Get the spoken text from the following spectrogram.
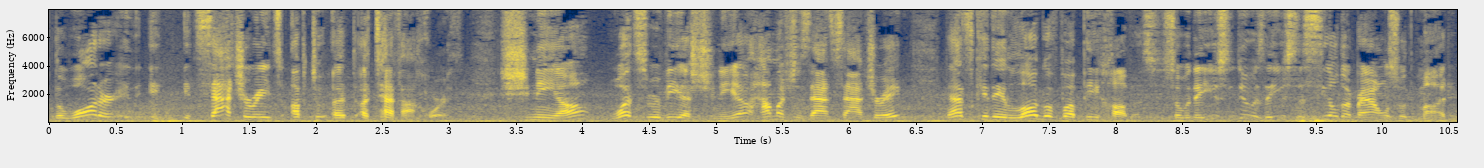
the water it, it, it, saturates up to a, a tefach worth. Shnia, what's Ravia Shnia? How much does that saturate? That's kidei log of bapi chavas. So what they used to do is they used to seal their barrels with mud.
